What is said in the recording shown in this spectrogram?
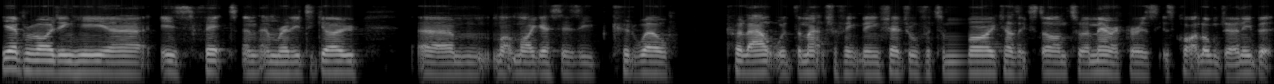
Yeah, providing he uh, is fit and, and ready to go. Um, my, my guess is he could well pull out with the match. I think being scheduled for tomorrow, Kazakhstan to America is, is quite a long journey, but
